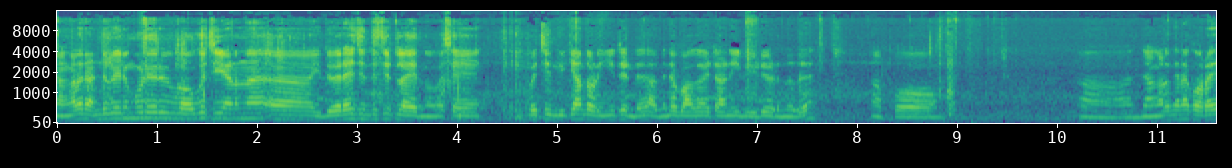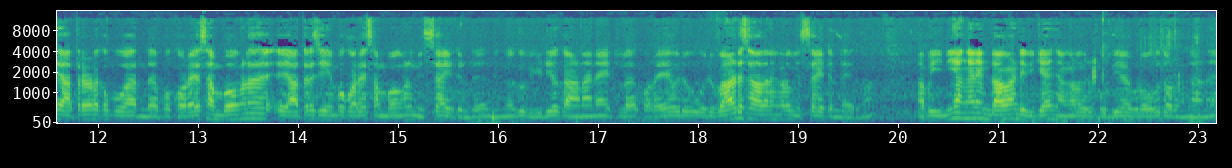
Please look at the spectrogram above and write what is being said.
ഞങ്ങൾ രണ്ടുപേരും കൂടി ഒരു വ്ളോഗ് ചെയ്യണമെന്ന് ഇതുവരെ ചിന്തിച്ചിട്ടില്ലായിരുന്നു. പക്ഷേ ഇപ്പോൾ ചിന്തിക്കാൻ തുടങ്ങിയിട്ടുണ്ട്. അതിന്റെ ഭാഗമായിട്ടാണ് ഈ വീഡിയോ ഇടുന്നത്. അപ്പോൾ ഞങ്ങളിങ്ങനെ കുറേ യാത്രകളൊക്കെ പോകാറുണ്ട് അപ്പോൾ കുറേ സംഭവങ്ങൾ യാത്ര ചെയ്യുമ്പോൾ കുറേ സംഭവങ്ങൾ മിസ്സായിട്ടുണ്ട്. നിങ്ങൾക്ക് വീഡിയോ കാണാനായിട്ടുള്ള കുറേ ഒരു ഒരുപാട് സാധനങ്ങൾ മിസ്സായിട്ടുണ്ടായിരുന്നു. അപ്പോൾ ഇനി അങ്ങനെ ഉണ്ടാവാണ്ടിരിക്കാൻ ഞങ്ങൾ ഒരു പുതിയ വ്ളോഗ് തുടങ്ങുകയാണ്.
